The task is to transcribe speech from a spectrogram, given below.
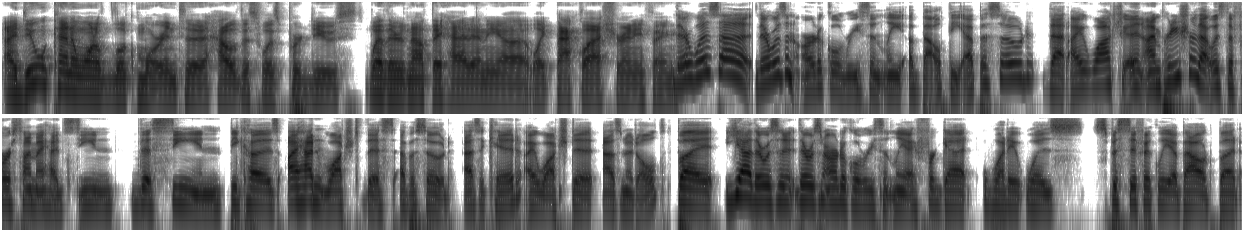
I do kind of want to look more into how this was produced, whether or not they had any uh like backlash or anything. There was a there was an article recently about the episode that I watched and I'm pretty sure that was the first time I had seen this scene because I hadn't watched this episode as a kid. I watched it as an adult. But yeah, there was a there was an article recently. I forget what it was specifically about, but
